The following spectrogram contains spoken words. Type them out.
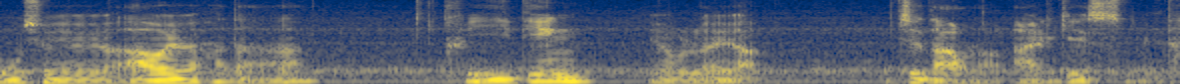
오셔야 아어야 하다 그 이딩 에올라야 이제 나오라 알겠습니다.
